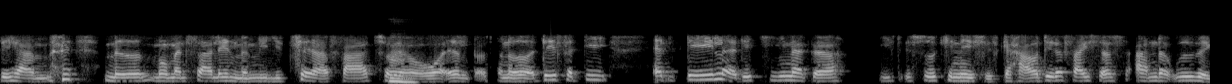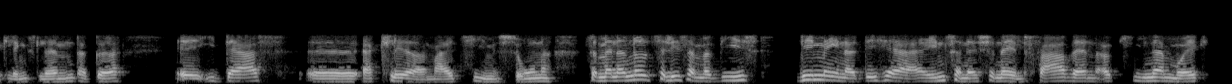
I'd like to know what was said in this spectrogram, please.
det her med, må man sejle ind med militære fartøjer mm. overalt og sådan noget. Og det er fordi, at dele af det, Kina gør i det sydkinesiske hav, det er der faktisk også andre udviklingslande, der gør øh, i deres øh, erklærede maritime zoner. Så man er nødt til ligesom at vise, vi mener, at det her er internationalt farvand, og Kina må ikke,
